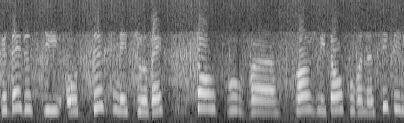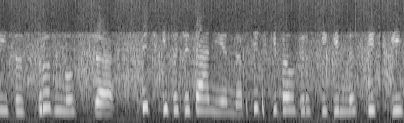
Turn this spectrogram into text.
Къде да си отдъхне човек толкова сложни, толкова наситени с трудност всички съчетания на всички български гимнастички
